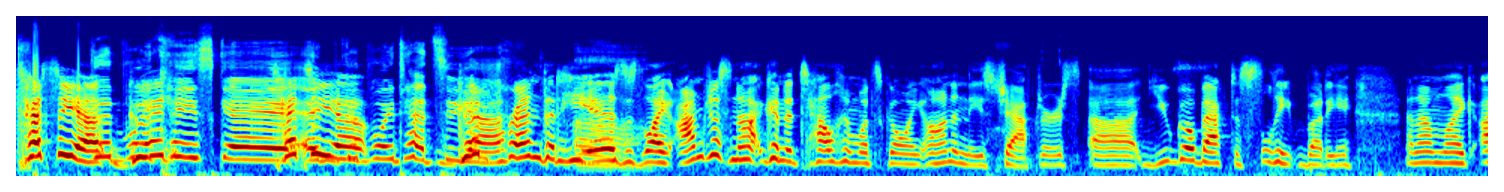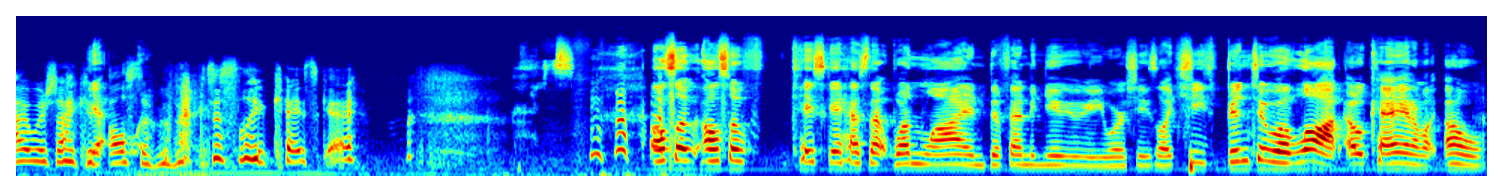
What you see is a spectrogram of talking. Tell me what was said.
Tetsuya, Good boy good Keisuke. Tetsuya, Good boy Tetsuya. good friend that he is is Ah. like i'm just not going to tell him what's going on in these chapters uh, you go back to sleep buddy and i'm like i wish i could Yeah. also go back to sleep Keisuke. Also, also, Keisuke has that one line defending Yui where she's like, "She's been to a lot, okay?" And I'm like, "Oh,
